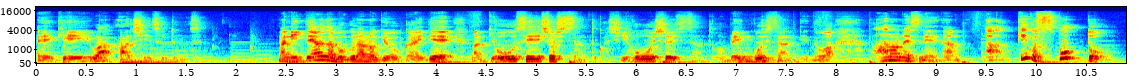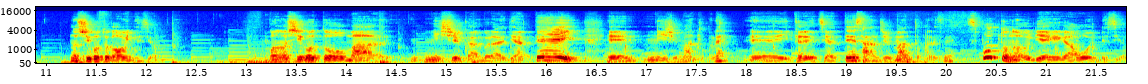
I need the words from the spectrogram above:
えー、経営は安心するということです。まあ、似たような僕らの業界で、まあ、行政書士さんとか司法書士さんとか弁護士さんっていうのは、あのですね、ああ結構スポットの仕事が多いんですよ。この仕事をまあ2週間ぐらいでやって、えー、20万とかね、えー、1ヶ月やって30万とかですね、スポットの売り上げが多いんですよ。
